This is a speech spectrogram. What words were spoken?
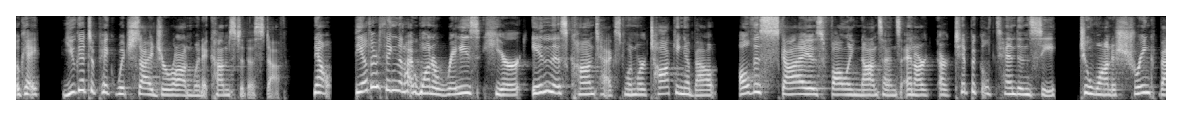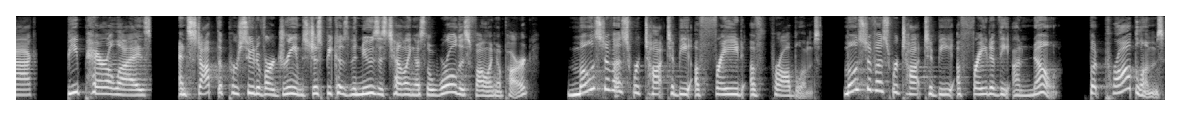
Okay. You get to pick which side you're on when it comes to this stuff. Now, the other thing that I want to raise here in this context when we're talking about all this sky is falling nonsense and our, our typical tendency to want to shrink back, be paralyzed, and stop the pursuit of our dreams just because the news is telling us the world is falling apart. Most of us were taught to be afraid of problems. Most of us were taught to be afraid of the unknown. But problems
